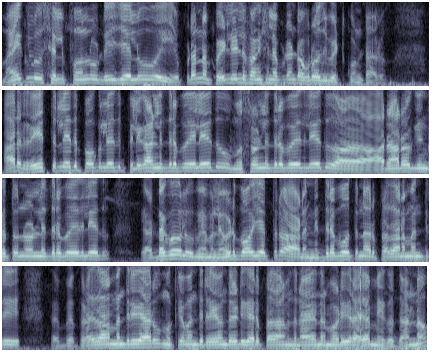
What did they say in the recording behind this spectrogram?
మైకులు సెల్ ఫోన్లు డీజేలు ఎప్పుడన్నా పెళ్ళిళ్ళు ఫంక్షన్ ఎప్పుడంటే ఒకరోజు పెట్టుకుంటారు. అరే రేత్రి లేదు పగు లేదు పిల్లగాళ్ళు నిద్రపోయలేదు ముసలోళ్ళు నిద్రపోయేది లేదు ఆ- అనారోగ్యంతో ఉన్న వాళ్ళు నిద్రపోయేది లేదు. అడ్డగోలు మిమ్మల్ని ఎవడు బాగు చేస్తారో ఆడ నిద్రపోతున్నారు ప్రధానమంత్రి ప్రధానమంత్రి గారు ముఖ్యమంత్రి రేవంత్ రెడ్డి గారు ప్రధానమంత్రి నరేంద్ర మోడీ గారు అయ్యా మీకు దండం.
